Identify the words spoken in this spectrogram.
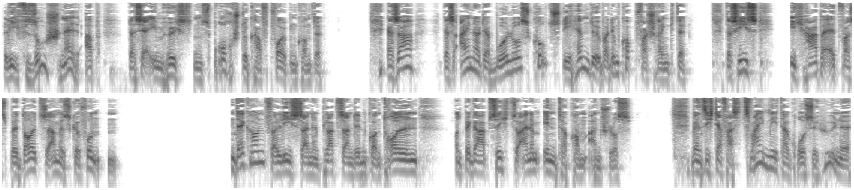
lief so schnell ab, dass er ihm höchstens bruchstückhaft folgen konnte. Er sah, dass einer der Burlos kurz die Hände über dem Kopf verschränkte. Das hieß, ich habe etwas Bedeutsames gefunden. Deckon verließ seinen Platz an den Kontrollen und begab sich zu einem Intercom-Anschluss. Wenn sich der fast zwei Meter große Hühne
